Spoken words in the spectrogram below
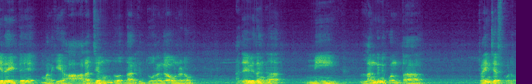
ఏదైతే మనకి ఆ అలర్జన్ ఉందో దానికి దూరంగా ఉండడం. అదేవిధంగా మీ లంగ్ని కొంత ట్రైన్ చేసుకోవడం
